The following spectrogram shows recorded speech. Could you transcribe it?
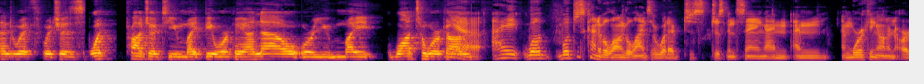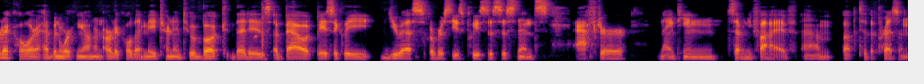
end with, which is what project you might be working on now or you might want to work on. Yeah, I well well just kind of along the lines of what I've just just been saying. I'm I'm I'm working on an article or have been working on an article that may turn into a book that is about basically US overseas police assistance after 1975 um, up to the present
